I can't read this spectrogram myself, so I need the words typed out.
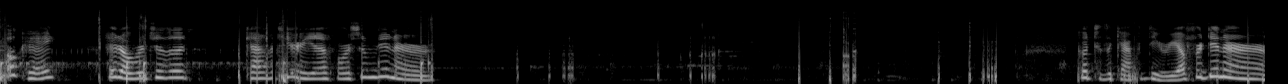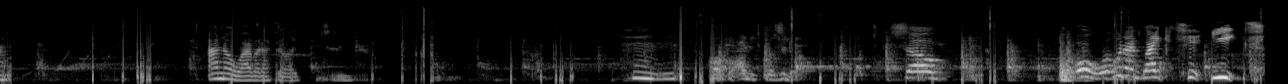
Okay, head over to the cafeteria for some dinner. go to the cafeteria for dinner. I know why, but I feel like sitting here. Hmm. Okay, I need to close it up. So, oh, what would I like to eat?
